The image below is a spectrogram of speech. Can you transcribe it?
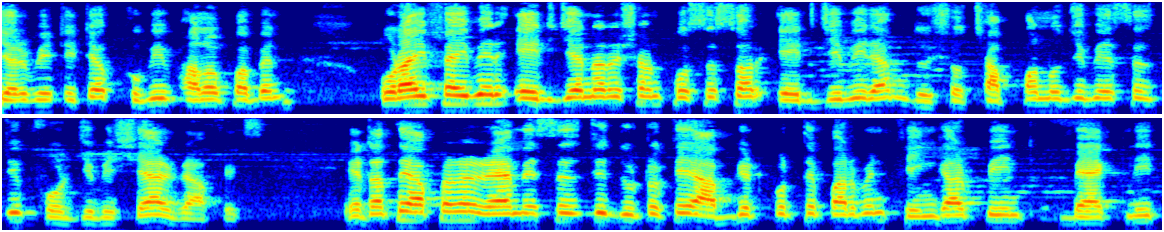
জার্ভিটিটা খুবই ভালো পাবেন। কোরাই ফাইভের eight generation processor eight GB RAM দুশো ছাপ্পান্ন GB SSD four GB share graphics এটাতে আপনারা র্যাম এসএসডি দুটোকে আপগ্রেড করতে পারবেন ফিঙ্গারপ্রিন্ট ব্যাকলিট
